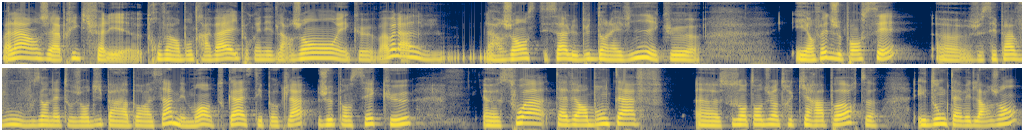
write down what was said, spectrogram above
voilà, hein, j'ai appris qu'il fallait euh, trouver un bon travail pour gagner de l'argent et que bah voilà, l'argent c'était ça le but dans la vie et que et en fait je pensais, euh, je sais pas vous vous en êtes aujourd'hui par rapport à ça, mais moi en tout cas à cette époque-là, je pensais que euh, soit t'avais un bon taf euh, sous-entendu un truc qui rapporte et donc t'avais de l'argent,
